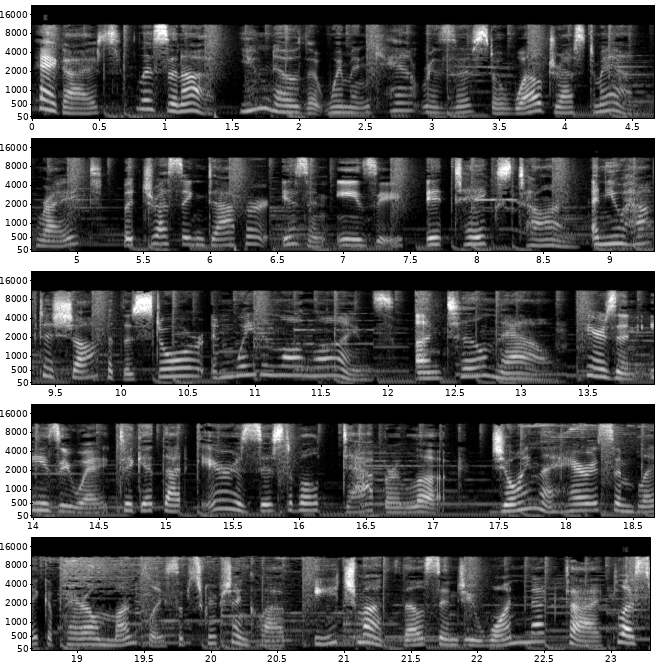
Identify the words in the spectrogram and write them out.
Hey guys, listen up. You know that women can't resist a well dressed man, right? But dressing dapper isn't easy. It takes time, and you have to shop at the store and wait in long lines. Until now, here's an easy way to get that irresistible dapper look. Join the Harrison Blake Apparel monthly subscription club. Each month, they'll send you one necktie plus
